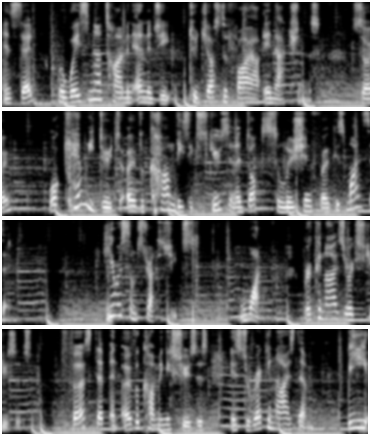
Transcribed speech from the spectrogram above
Instead, we're wasting our time and energy to justify our inactions. So, what can we do to overcome these excuses and adopt a solution focused mindset? Here are some strategies. 1. Recognize your excuses. First step in overcoming excuses is to recognize them. Be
